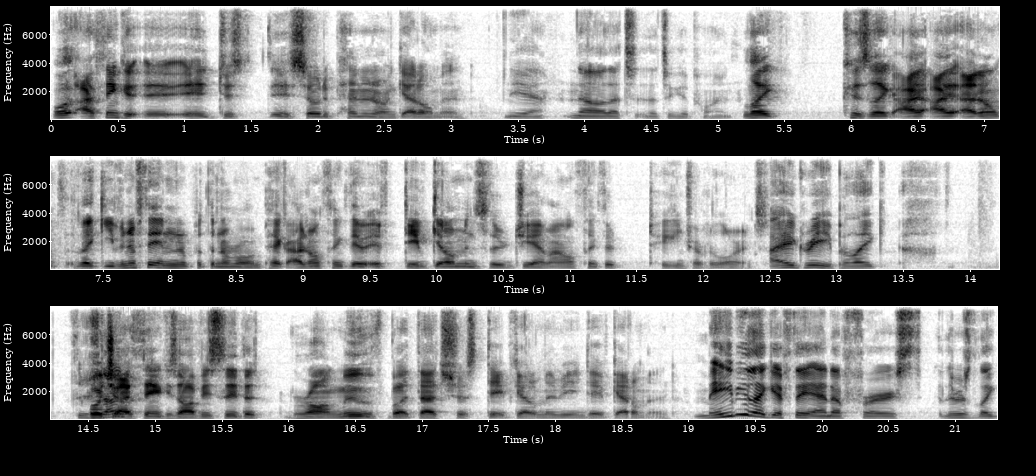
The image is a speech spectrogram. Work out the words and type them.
well, I think it, it, it just is so dependent on Gettleman. Yeah, no, that's that's a good point. Like, cause like I, I I don't like even if they ended up with the number one pick, I don't think they if Dave Gettleman's their GM, I don't think they're taking Trevor Lawrence. I agree, but like, there's Which I think is obviously the wrong move, but that's just Dave Gettleman being Dave Gettleman. maybe like if they end up first, there's like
